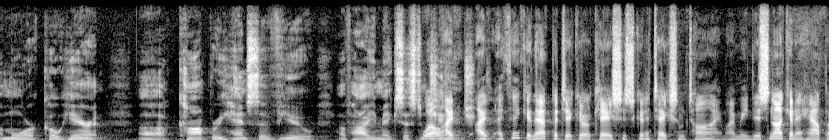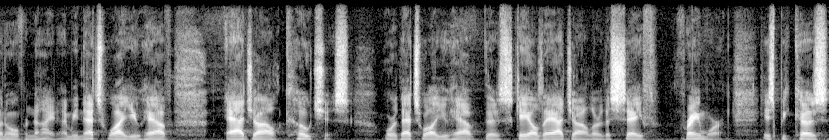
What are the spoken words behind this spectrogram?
a more coherent, uh, comprehensive view of how you make system Well, I, change? I, I think in that particular case, it's going to take some time. I mean, it's not going to happen overnight. I mean, that's why you have agile coaches, or that's why you have the scaled agile or the SAFE framework, is because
